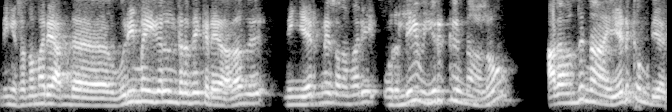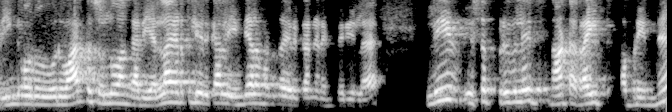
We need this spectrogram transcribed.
நீங்க சொன்ன மாதிரி அந்த உரிமைகள்ன்றதே கிடையாது. அதாவது நீங்க ஏற்கனவே சொன்ன மாதிரி ஒரு லீவ் இருக்குன்னாலும் அதை வந்து நான் எடுக்க முடியாது. இங்க ஒரு ஒரு வார்த்தை சொல்லுவாங்க. அது எல்லா இடத்துலயும் இருக்கா? இல்ல இந்தியால மட்டும் தான் இருக்கான்னு எனக்கு தெரியல. Leave is a privilege not a right அப்படின்னு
